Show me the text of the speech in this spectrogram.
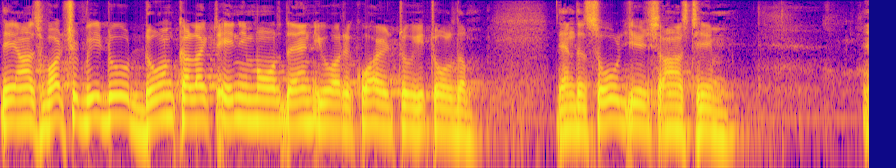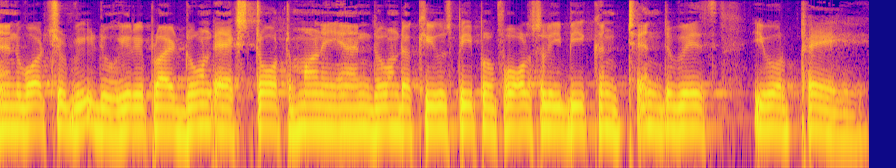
they asked, What should we do? Don't collect any more than you are required to, he told them. Then the soldiers asked him, And what should we do? He replied, Don't extort money and don't accuse people falsely. Be content with your pay.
